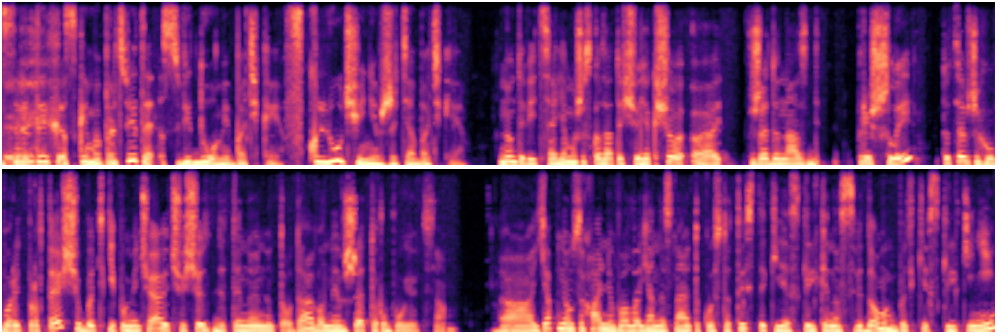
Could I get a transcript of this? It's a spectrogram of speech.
Серед тих, з ким ви працюєте, свідомі батьки, включені в життя батьки? Ну, дивіться, я можу сказати, що якщо е, вже до нас прийшли, то це вже говорить про те, що батьки помічають, що щось з дитиною не то, да? вони вже турбуються. Е, я б не узагальнювала, я не знаю такої статистики, скільки нас свідомих батьків, скільки ні.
